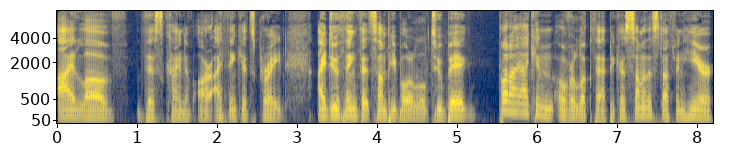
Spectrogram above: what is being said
I love this kind of art. I think it's great. I do think that some people are a little too big, but I, I can overlook that because some of the stuff in here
